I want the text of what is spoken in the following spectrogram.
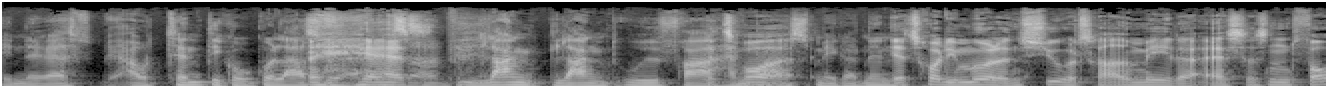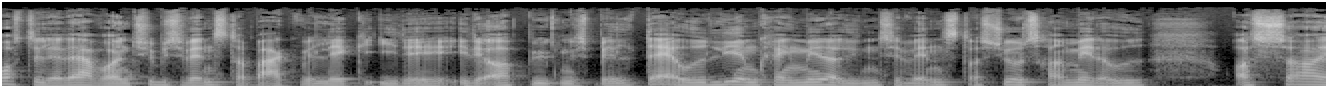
en uh, autentico golasso, ja, altså, altså langt, langt udefra, han tror, bare smækker den ind. Jeg tror, de måler den 37 meter. Altså sådan forestil jer der, hvor en typisk venstreback vil ligge i det, i det opbyggende spil. Derude, lige omkring midterlinjen til venstre, 37 meter ud. Og så uh,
